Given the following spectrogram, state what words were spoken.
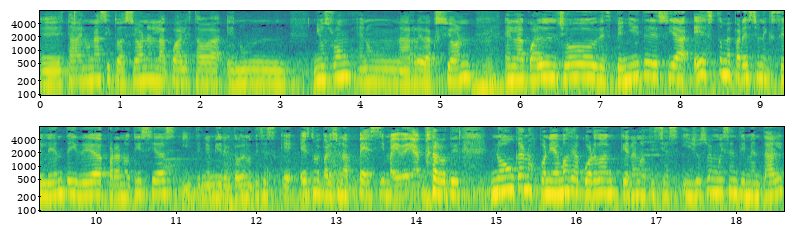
Eh, estaba en una situación en la cual estaba en un newsroom, en una redacción, en la cual yo despeñé y te decía, esto me parece una excelente idea para noticias, y tenía mi director de noticias que esto me parece una pésima idea para noticias. Nunca nos poníamos de acuerdo en qué eran noticias, y yo soy muy sentimental,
